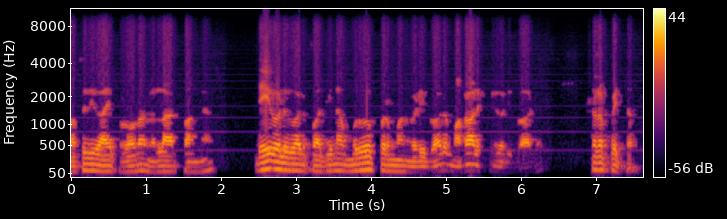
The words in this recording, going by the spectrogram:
வசதி வாய்ப்புகளோட நல்லா இருப்பாங்க. தெய்வ வழிபாடு பார்த்தீங்கன்னா முருகப்பெருமான் வழிபாடு மகாலட்சுமி வழிபாடு சிறப்பை தரும்.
